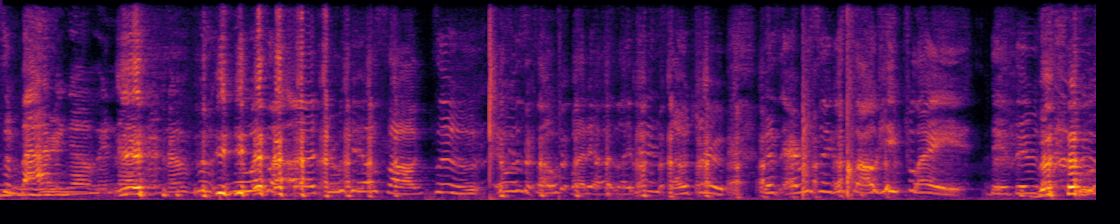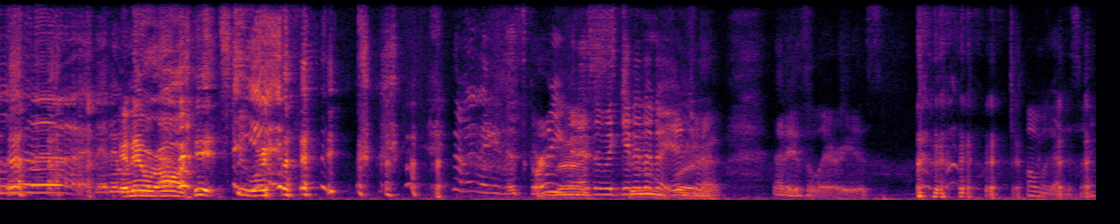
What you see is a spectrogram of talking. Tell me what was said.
Somebody somebody be Yeah. knocking on the It was a uh, Dru Hill song too. It was so funny. I was like, that is so true. Because every single song he played, they, they were like, it and they were all hits too. Yes. weren't they? Just screaming at the That's beginning of the funny. intro. That is hilarious. Oh my god, that's funny.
